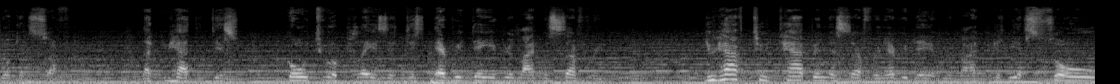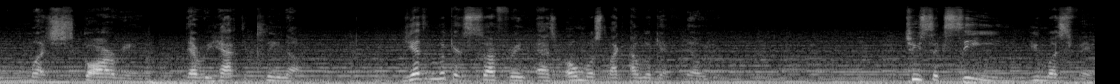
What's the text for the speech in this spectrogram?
look at suffering. Like you have to just go to a place that just every day of your life is suffering. You have to tap into suffering every day of your life because we have so much scarring that we have to clean up. You have to look at suffering as almost like I look at failure. To succeed, you must fail.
